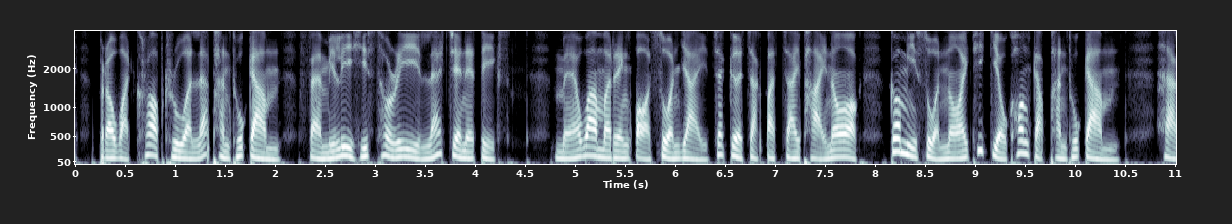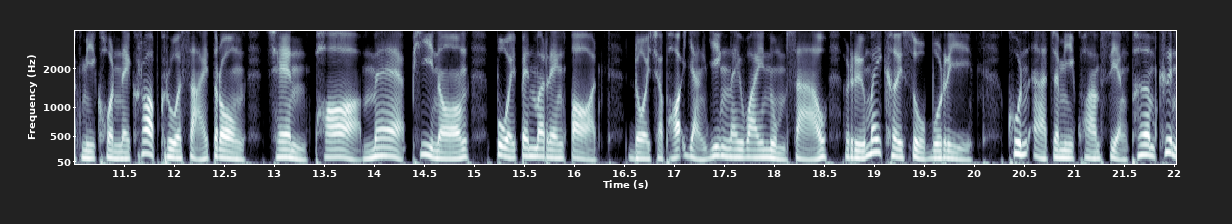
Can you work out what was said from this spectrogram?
4 ประวัติครอบครัวและพันธุกรรม Family History และ Genetics แม้ว่ามะเร็งปอดส่วนใหญ่จะเกิดจากปัจจัยภายนอก ก็มีส่วนน้อยที่เกี่ยวข้องกับพันธุกรรม หากมีคนในครอบครัวสายตรง เช่น พ่อ แม่ พี่น้อง ป่วยเป็นมะเร็งปอด โดยเฉพาะอย่างยิ่งในวัยหนุ่มสาว หรือไม่เคยสูบบุหรี่ คุณอาจจะมีความเสี่ยงเพิ่มขึ้น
